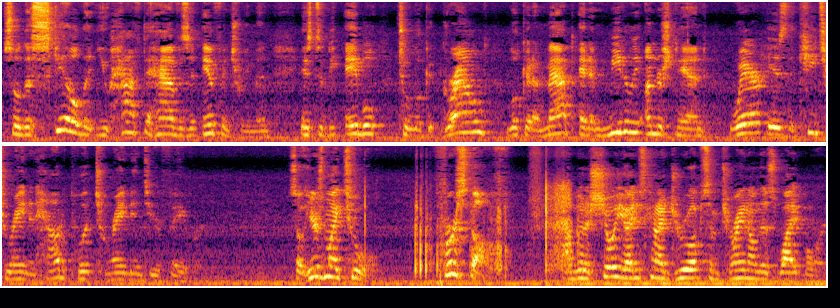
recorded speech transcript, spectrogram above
So the skill that you have to have as an infantryman is to be able to look at ground, look at a map, and immediately understand where is the key terrain and how to put terrain into your favor. So here's my tool. First off, I'm going to show you, I just kind of drew up some terrain on this whiteboard.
